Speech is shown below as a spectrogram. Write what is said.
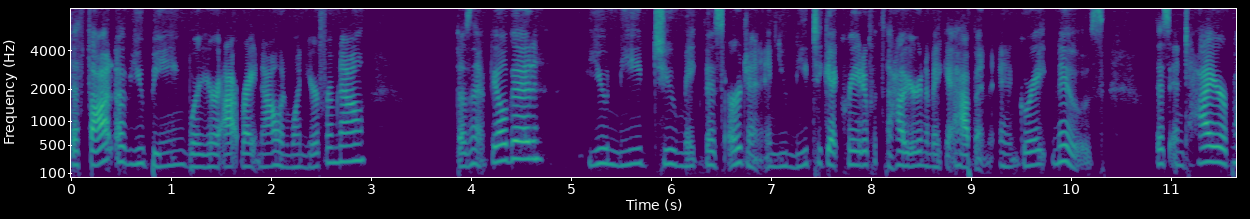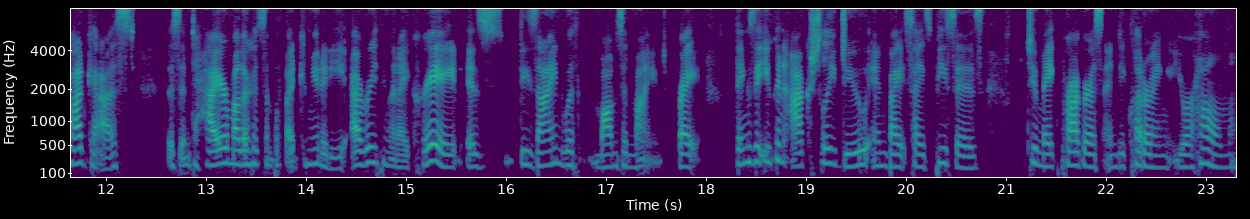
the thought of you being where you're at right now and one year from now doesn't it feel good? You need to make this urgent and you need to get creative with how you're going to make it happen. And great news this entire podcast, this entire Motherhood Simplified community, everything that I create is designed with moms in mind, right? Things that you can actually do in bite sized pieces to make progress in decluttering your home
